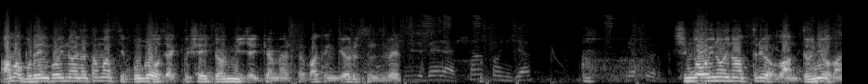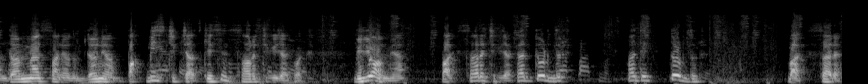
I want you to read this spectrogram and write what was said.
Ama bu renk oyunu oynatamaz ki bug olacak. Bu şey dönmeyecek gömerse. Bakın görürsünüz be. Şimdi beyler şans oynayacağız. Yapıyorum. Şimdi oyunu oynattırıyor. Lan dönüyor lan. Dönmez sanıyordum. Dönüyor. Bak biz çıkacağız. Kesin sarı çıkacak bak. Biliyorum ya. Bak sarı çıkacak. Hadi dur dur. Hadi dur dur. Bak sarı.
